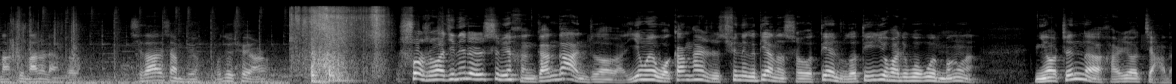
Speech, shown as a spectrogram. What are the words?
拿就拿这两个了，其他的先不用，我就缺羊肉。说实话，今天这个视频很尴尬，你知道吧？因为我刚开始去那个店的时候，店主的第一句话就给我问懵了。你要真的还是要假的？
